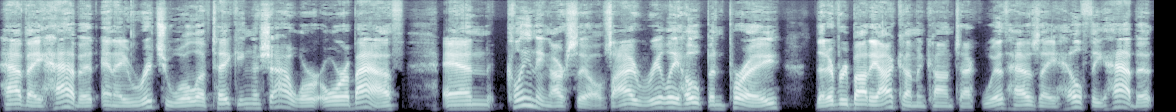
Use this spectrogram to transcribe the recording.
have a habit and a ritual of taking a shower or a bath and cleaning ourselves. I really hope and pray that everybody I come in contact with has a healthy habit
